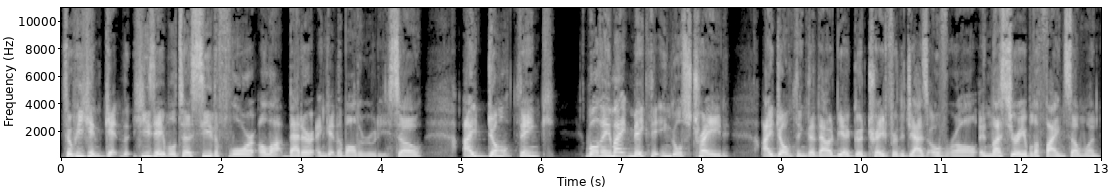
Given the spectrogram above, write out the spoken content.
So he can get, he's able to see the floor a lot better and get the ball to Rudy. So I don't think, well, they might make the Ingles trade. I don't think that that would be a good trade for the Jazz overall, unless you're able to find someone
